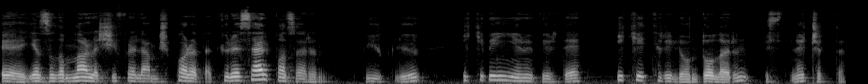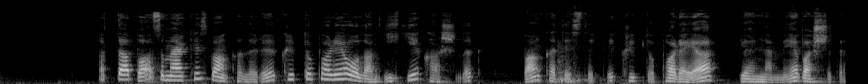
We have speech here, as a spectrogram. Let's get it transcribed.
e, yazılımlarla şifrelenmiş parada küresel pazarın büyüklüğü 2021'de 2 trilyon doların üstüne çıktı. Hatta bazı merkez bankaları kripto paraya olan ilgiye karşılık banka destekli kripto paraya yönlenmeye başladı.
